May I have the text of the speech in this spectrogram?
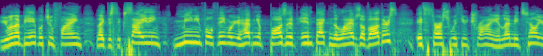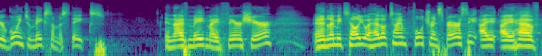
You want to be able to find like this exciting, meaningful thing where you're having a positive impact in the lives of others. It starts with you trying. And let me tell you, you're going to make some mistakes. And I've made my fair share. And let me tell you ahead of time, full transparency, I, I have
